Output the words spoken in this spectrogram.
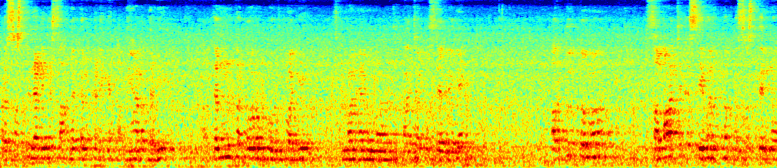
ಪ್ರಶಸ್ತಿ ನಡಿಗೆ ಸಾಧಕರ ಕಡೆಗೆ ಅಭಿಯಾನದಲ್ಲಿ ಅತ್ಯಂತ ಗೌರವಪೂರ್ವಕವಾಗಿ ಸಾಮಾನ್ಯ ನಮ್ಮ ರಾಜಪ್ಪ ಸಾಹೇಬರಿಗೆ ಅತ್ಯುತ್ತಮ ಸಾಮಾಜಿಕ ಸೇವಂತ ಪ್ರಶಸ್ತಿಯನ್ನು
